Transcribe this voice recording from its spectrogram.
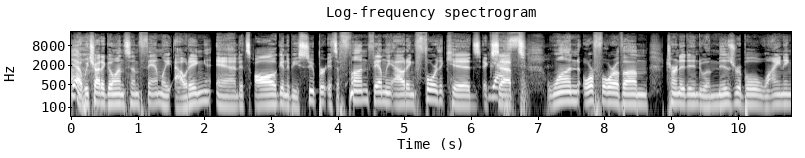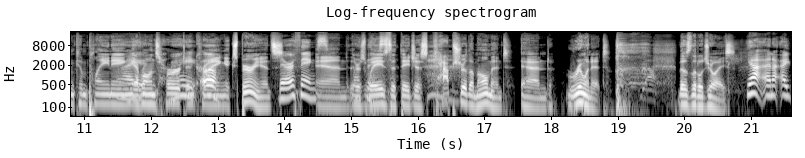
Yeah, we try to go on some family outing, and it's all going to be super. It's a fun family outing for the kids, except one or four of them turn it into a miserable, whining, complaining, Right, everyone's hurt right, and crying experience. There are things. and there's this. ways that they just capture the moment and ruin it. Those little joys. Yeah, and I- I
